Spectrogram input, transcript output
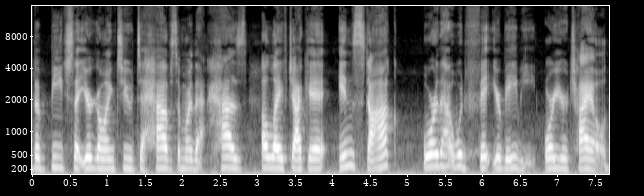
the beach that you're going to to have somewhere that has a life jacket in stock or that would fit your baby or your child.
